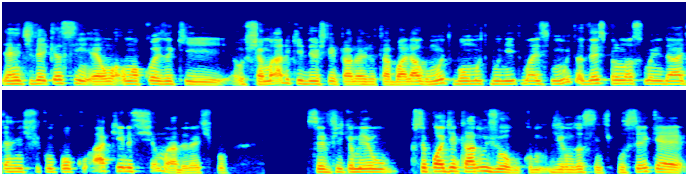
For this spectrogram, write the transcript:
E a gente vê que, assim, é uma, uma coisa que o chamado que Deus tem para nós no trabalho é algo muito bom, muito bonito, mas muitas vezes, pela nossa humanidade, a gente fica um pouco aqui nesse chamado, né? Tipo, você fica meio. Você pode entrar no jogo, digamos assim, tipo, você quer.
